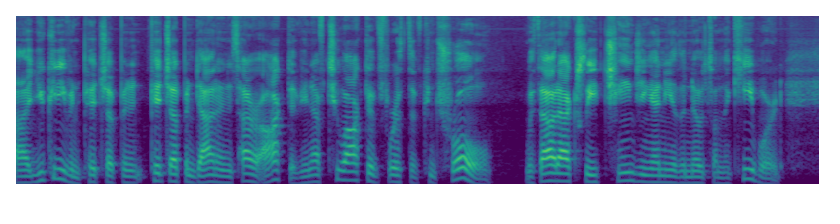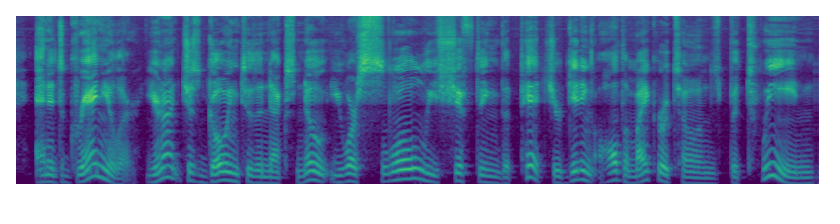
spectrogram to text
uh, you could even pitch up and pitch up and down an entire octave. You have two octaves worth of control without actually changing any of the notes on the keyboard. And it's granular. You're not just going to the next note, you are slowly shifting the pitch. You're getting all the microtones between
